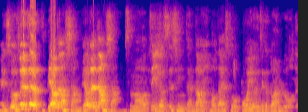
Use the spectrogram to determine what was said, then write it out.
没错，所以这不要这样想，不要再这样想，什么自己的事情等到以后再说，不会有这个段落的。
